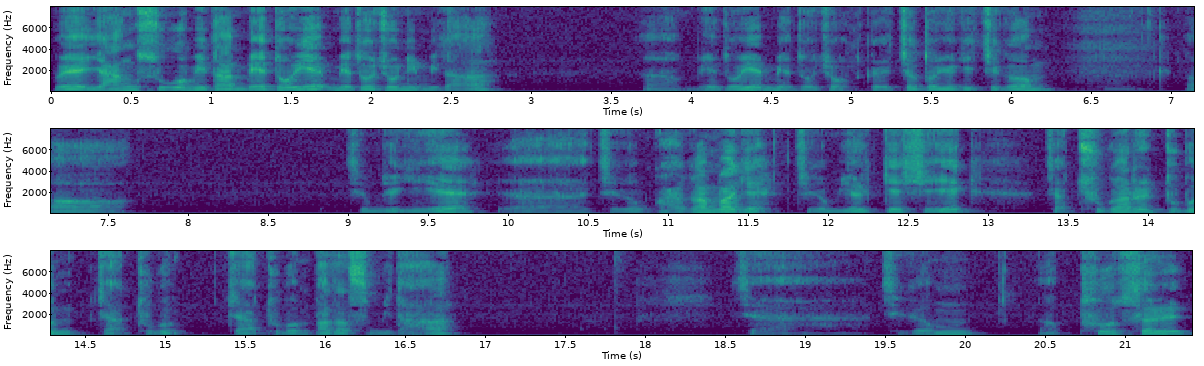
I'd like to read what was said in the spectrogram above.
왜 양수급이 다 매도의 매도존입니다. 아, 매도의 매도존. 그래 저도 여기 지금 어, 지금 여기에 어, 지금 과감하게 지금 10개씩 자 추가를 두 번 자두번자두 번 받았습니다. 자 지금 어, 풋을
